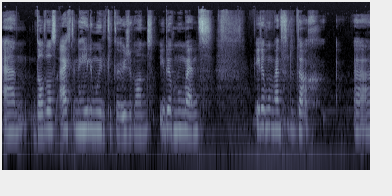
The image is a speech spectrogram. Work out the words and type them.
En dat was echt een hele moeilijke keuze, want ieder moment, ieder moment van de dag, uh,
